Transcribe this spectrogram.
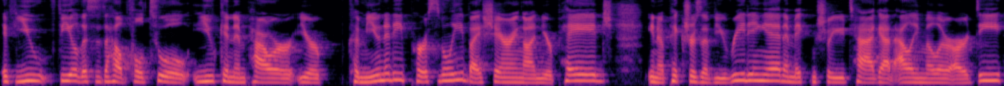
if you feel this is a helpful tool, you can empower your community personally by sharing on your page, you know, pictures of you reading it and making sure you tag at Ali Miller RD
